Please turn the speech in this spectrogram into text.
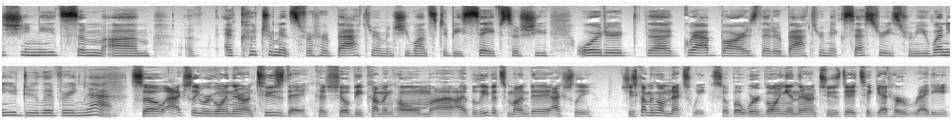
she needs some um, accoutrements for her bathroom and she wants to be safe. So she ordered the grab bars that are bathroom accessories from you. When are you delivering that? So actually, we're going there on Tuesday because she'll be coming home. Uh, I believe it's Monday. Actually, she's coming home next week. So, but we're going in there on Tuesday to get her ready.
